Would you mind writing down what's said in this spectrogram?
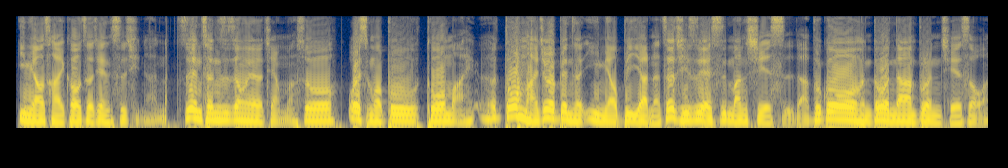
疫苗采购这件事情啊，之前陈时中也有讲嘛，说为什么不多买，多买就会变成疫苗弊案了。这其实也是蛮写实的。不过很多人当然不能接受啊，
